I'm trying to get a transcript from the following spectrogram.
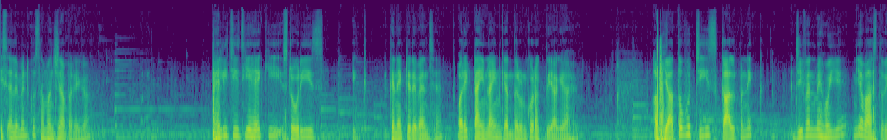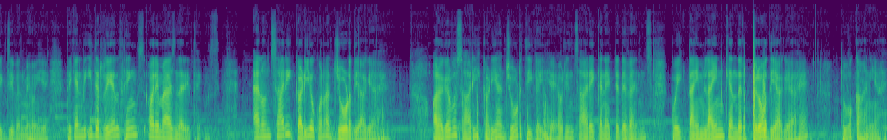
इस एलिमेंट को समझना पड़ेगा। पहली चीज़ ये है कि स्टोरीज़ एक कनेक्टेड इवेंट्स हैं और एक टाइमलाइन के अंदर उनको रख दिया गया है। अब या तो वो चीज़ काल्पनिक जीवन में हुई है या वास्तविक जीवन में हुई है। They can be either real things और इमेजनरी थिंग्स एंड उन सारी कड़ियों को ना जोड़ दिया गया है। और अगर वो सारी कड़ियाँ जोड़ दी गई है और इन सारे कनेक्टेड इवेंट्स को एक टाइमलाइन के अंदर पिरो दिया गया है तो वो कहानियाँ हैं।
